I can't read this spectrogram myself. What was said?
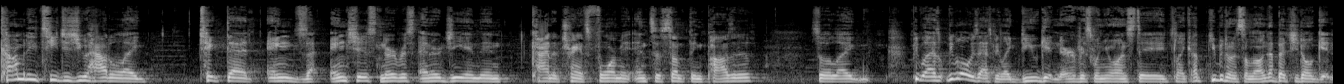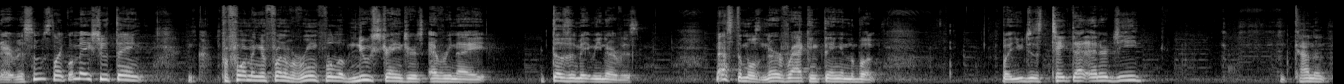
comedy teaches you how to like take that anxious, nervous energy and then kind of transform it into something positive. So like people ask, people always ask me like, do you get nervous when you're on stage? Like you've been doing this so long, I bet you don't get nervous. I'm just like, what makes you think performing in front of a room full of new strangers every night doesn't make me nervous? That's the most nerve wracking thing in the book. But you just take that energy, kind of.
